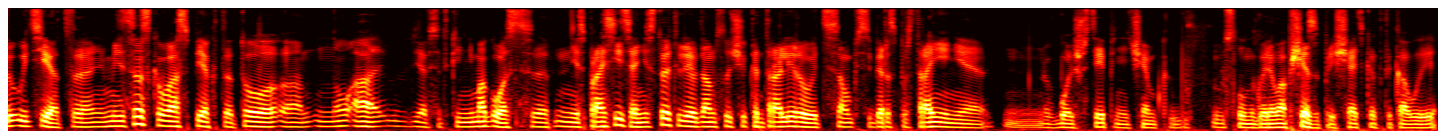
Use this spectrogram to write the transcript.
уйти от э, медицинского аспекта, то, ну, а я все-таки не могу вас не спросить, а не стоит ли в данном случае контролировать само по себе распространение в большей степени, чем, как бы, условно говоря, вообще запрещать как таковые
